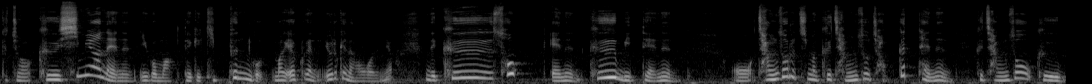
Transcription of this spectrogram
그쵸 그 심연에는 이거 막 되게 깊은 곳 막 이렇게 이렇게 나오거든요. 근데 그 속에는 그 밑에는 어, 장소로 치면 그 장소 저 끝에는 그 장소 그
